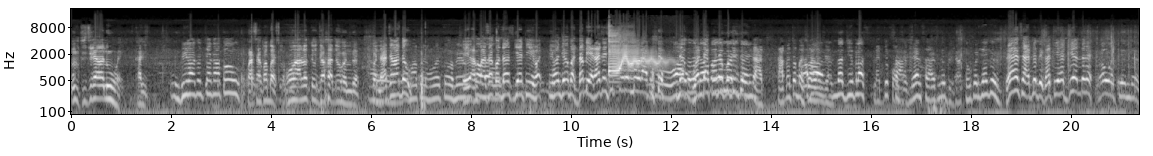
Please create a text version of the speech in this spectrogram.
ઊંઘી જ રહેવાનું હોય ખાલી. ઊંધી રાતો ચક આ પાછા કો બસ હું હાલો તું જવા દઉં અંદર. પણ ના જવા દઉં? પણ હોય તો અમે એ પાછા દસ ગયા થી ઈવન જો બધા બેરા છે શીખવાડે મોર આપણે. તો વંડા દાબાલે મરી જાય. આપણે તો આપણે અંદર જે પેલા. બેન સાહેબ ને ભેગા થવું પડશે કે? રે સાહેબ ને ભેગા થયા જે અંદર. આવો હતી અંદર.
